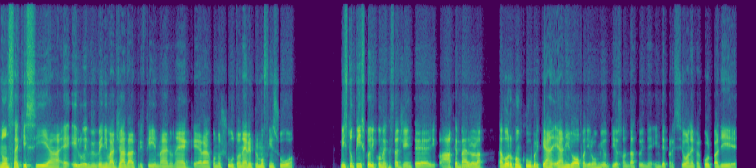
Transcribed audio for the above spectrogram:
non sai chi sia e e lui veniva già da altri film eh, non è che era conosciuto, non era il primo film suo. Mi stupisco di come questa gente dico: "Ah, che bello la lavoro con Kubrick" e anni dopo a dire: "Oh mio Dio, sono andato in in depressione per colpa di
